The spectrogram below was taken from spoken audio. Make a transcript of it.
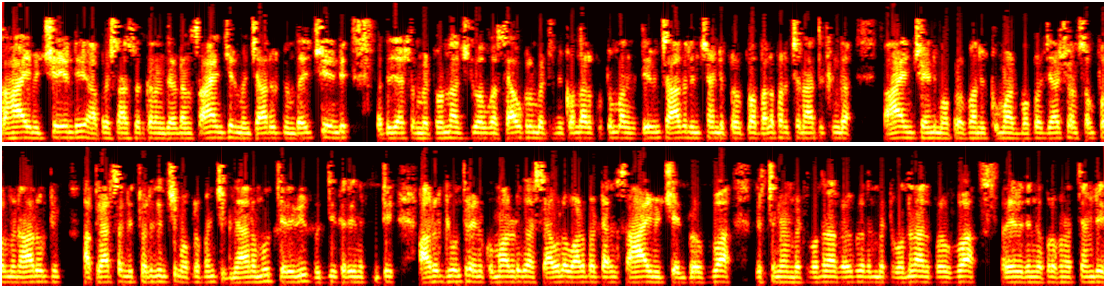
సహాయం ఇచ్చేయండి ఆ ప్రశ్న ఆస్వాదకరంగా జరగడానికి సహాయం చేయండి మంచి ఆరోగ్యం దయచేయండి పెద్ద జాషువాన్ని బట్టి వందనాలు సేవకులను బట్టి కొందరు కుటుంబానికి దీవించి ఆదరించండి ప్రభుత్వ బలపరచని ఆర్థికంగా సహాయం చేయండి మా ప్రభాని కుమార్ మా జాషువాన్ సంపూర్ణమైన ఆరోగ్యం ఆ క్లాసాన్ని అన్ని తొలగించి మా ప్రపంచ జ్ఞానము తెలివి బుద్ధి కలిగినటువంటి ఆరోగ్యవంతులైన కుమారుడుగా సేవలో వాడబడ్డానికి సహాయం ఇచ్చేది ప్రభు కృష్ణను బట్టి వందనాలు రవిబ్రతను బట్టి వందనాలు ప్రభు అదేవిధంగా ప్రభుత్వ తండ్రి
